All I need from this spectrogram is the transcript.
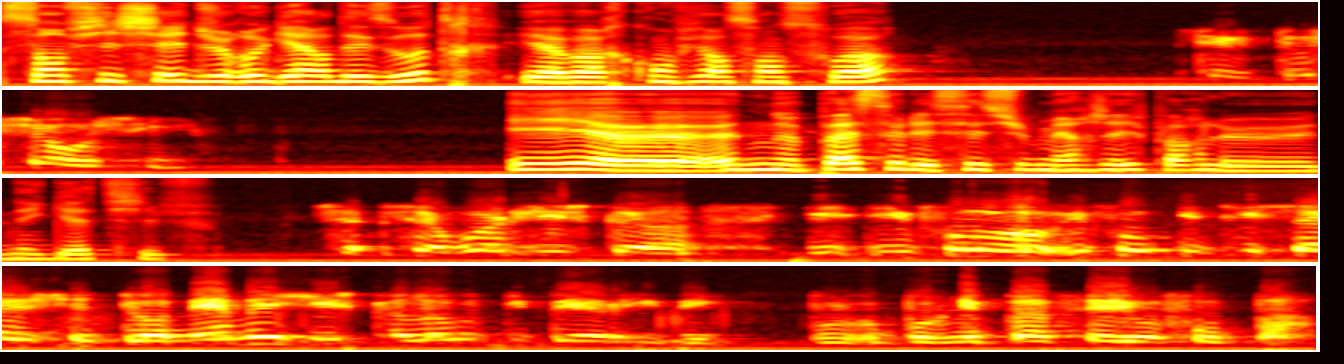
s'en ficher du regard des autres et avoir confiance en soi. surtout ça aussi. Et euh, ne pas se laisser submerger par le négatif. Sa- savoir jusqu'à. Il, il faut, il faut que tu saches toi-même jusqu'à là où tu peux arriver pour, pour ne pas faire un faux pas.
